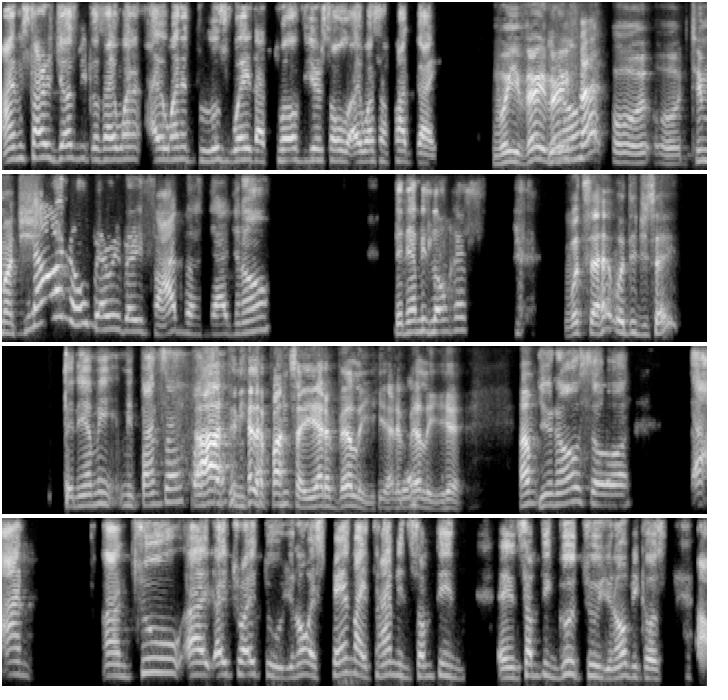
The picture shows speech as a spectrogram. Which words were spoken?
I'm started just because I want I wanted to lose weight at 12 years old. I was a fat guy. Were you very very know? fat or or too much? No, no, very very fat, but yeah, you know, tenía mis lonjas, What's that? What did you say? tenía mi mi panza. Ah, panza. tenía la panza. He had a belly. He had a Yeah. belly. Yeah. Um. you know so uh, and and two I, I try to you know spend my time in something in something good too you know because uh,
